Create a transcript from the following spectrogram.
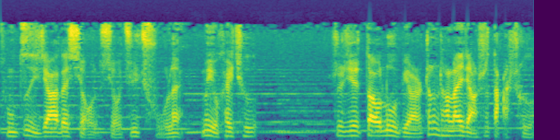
从自己家的小小区出来，没有开车。直接到路边，正常来讲是打车。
